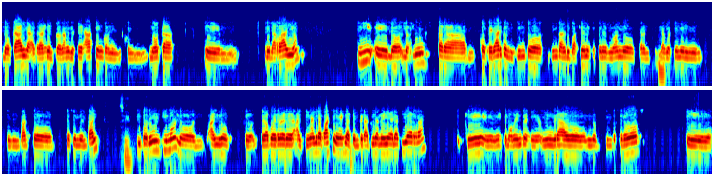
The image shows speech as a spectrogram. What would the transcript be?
local a través del programa que ustedes hacen con, notas de la radio y los links para cooperar con distintos, distintas agrupaciones que estén ayudando para la mm. cuestión del, impacto socioambiental. Y por último, lo, algo que se va a poder ver al final de la página es la temperatura media de la Tierra, que eh, en este momento es de 1 grado 1.02. Eh,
